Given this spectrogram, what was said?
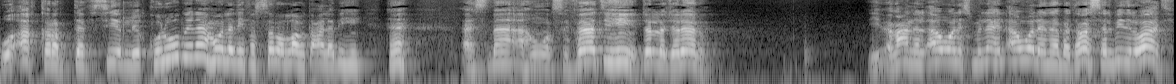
وأقرب تفسير لقلوبنا هو الذي فسر الله تعالى به ها أسماءه وصفاته جل جلاله. يبقى معنى الأول اسم الله الأول أنا بتوسل بيه دلوقتي.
